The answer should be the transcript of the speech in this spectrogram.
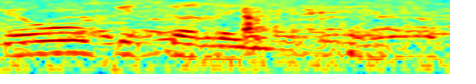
आगे वो किस कर रही है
